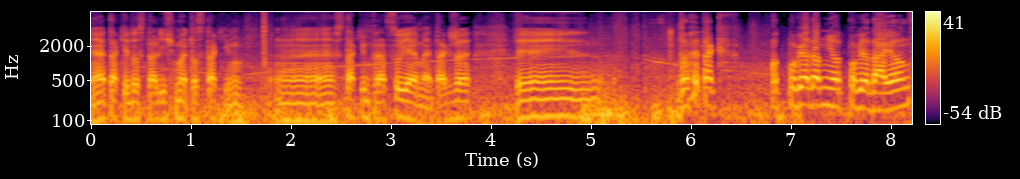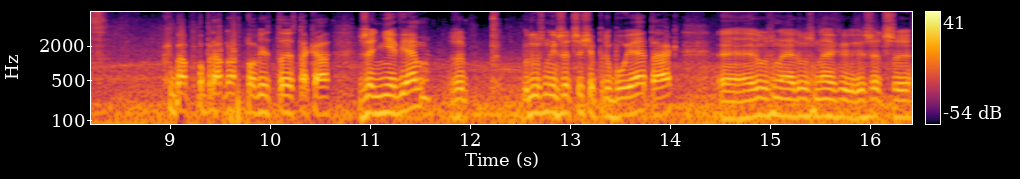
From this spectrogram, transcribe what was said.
Nie? Takie dostaliśmy, to z takim, e, z takim pracujemy. Także e, trochę tak odpowiadam nie odpowiadając. Chyba poprawna odpowiedź to jest taka, że nie wiem, że różnych rzeczy się próbuje, tak? E, Różne, różne rzeczy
